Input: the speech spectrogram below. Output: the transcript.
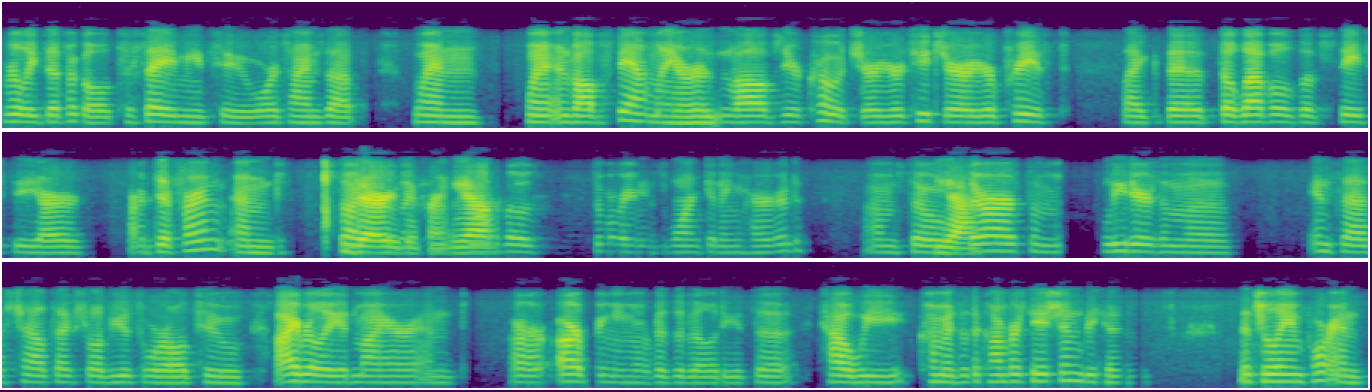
really difficult to say me too or times up when when it involves family or involves your coach or your teacher or your priest like the the levels of safety are are different and so Very like different, a yeah. lot of those stories weren't getting heard um so Yeah. there are some leaders in the incest child sexual abuse world who I really admire and are are bringing more visibility to how we come into the conversation because it's really important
